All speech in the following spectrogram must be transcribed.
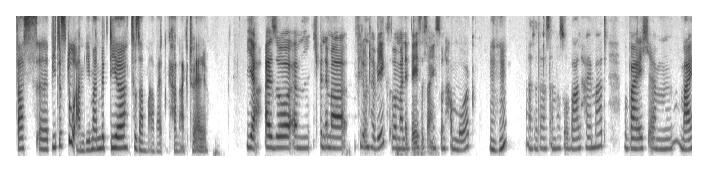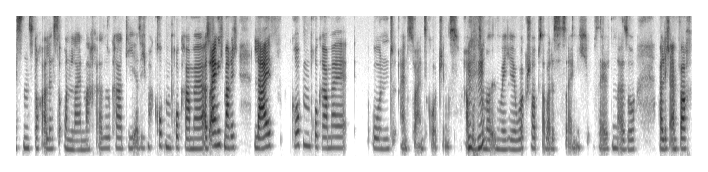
was äh, bietest du an, wie man mit dir zusammenarbeiten kann aktuell? Ja, also ähm, ich bin immer viel unterwegs, aber meine Base ist eigentlich so in Hamburg. Mhm. Also da ist einfach so Wahlheimat, wobei ich ähm, meistens doch alles online mache. Also gerade die, also ich mache Gruppenprogramme. Also eigentlich mache ich Live-Gruppenprogramme und eins zu eins Coachings. Ab und zu mhm. mal irgendwelche Workshops, aber das ist eigentlich selten. Also, weil ich einfach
